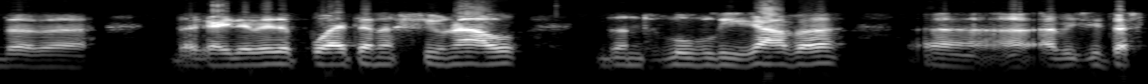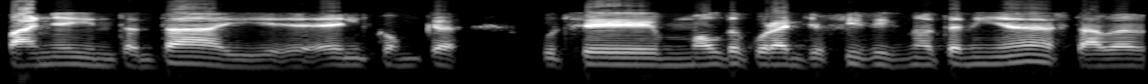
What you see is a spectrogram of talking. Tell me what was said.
de, de, de gairebé de poeta nacional, doncs l'obligava eh, a visitar Espanya i intentar, i ell com que potser molt de coratge físic no tenia, estava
